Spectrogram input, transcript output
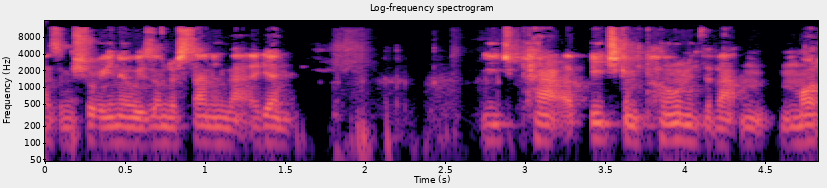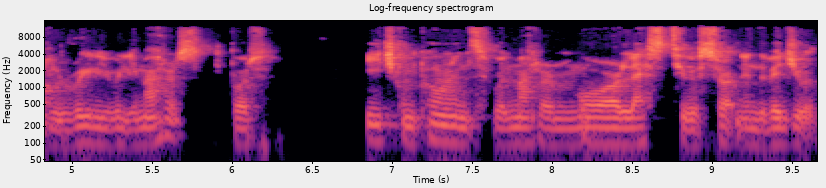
as i'm sure you know is understanding that again each part each component of that model really really matters but each component will matter more or less to a certain individual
